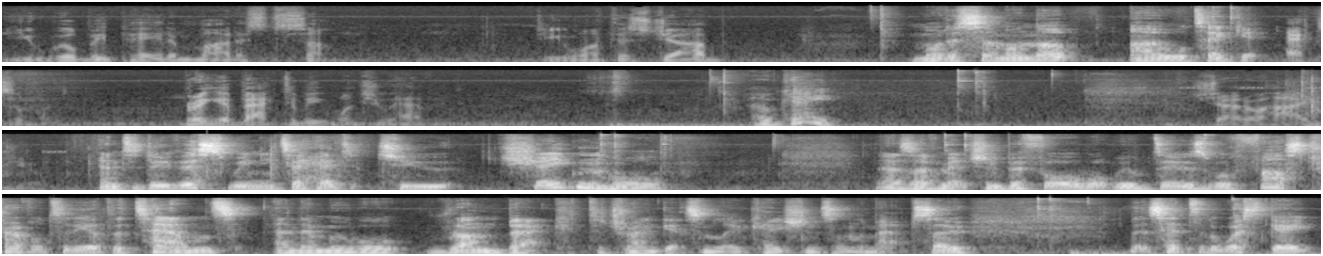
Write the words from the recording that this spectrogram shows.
You will be paid a modest sum. Do you want this job? Modest sum or not, I will take it. Excellent. Bring it back to me once you have it. Okay. Shadow hide you. And to do this, we need to head to Cheydinhal. Now, as I've mentioned before, what we'll do is we'll fast travel to the other towns and then we will run back to try and get some locations on the map. So let's head to the West Gate.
